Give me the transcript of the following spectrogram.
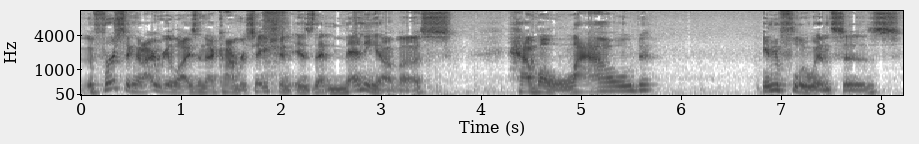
the first thing that I realize in that conversation is that many of us have allowed influences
